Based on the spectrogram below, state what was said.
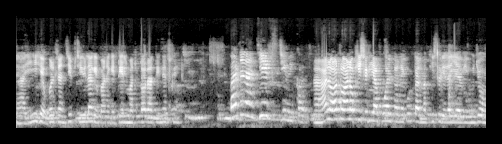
હા ઈ હે બરસાન ચીપ્સ જેવી લાગે પણ કે તેલમાં તો તરાતી નથી બટાટાના ચિપ્સ જેવી કર હા હાલો હટો હાલો ખીચડી આપો હોય તને કુકરમાં ખીચડી લઈ આવી હું જોઉં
